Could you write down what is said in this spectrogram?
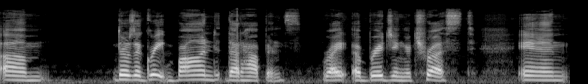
um, there's a great bond that happens, right? A bridging, a trust. And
